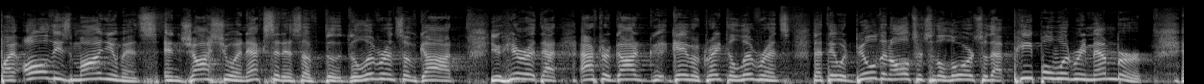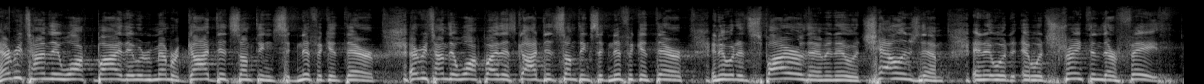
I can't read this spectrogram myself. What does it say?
by all these monuments in Joshua and Exodus of the deliverance of God. You hear it that after God g- gave a great deliverance, that they would build an altar to the Lord so that people would remember. Every time they walked by, they would remember God did something significant there. Every time they walked by this, God did something significant there, and it would inspire them and it would challenge them and it would it would strengthen their faith.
